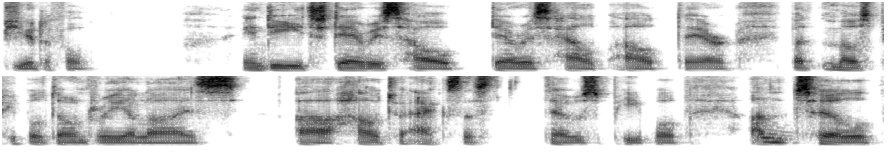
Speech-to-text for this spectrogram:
Beautiful. Indeed, there is hope, there is help out there, but most people don't realize uh, how to access those people Mm. until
